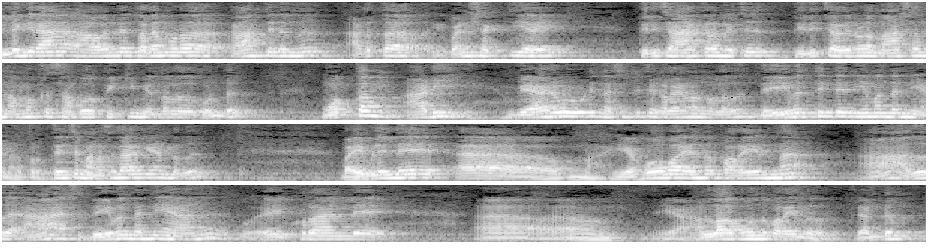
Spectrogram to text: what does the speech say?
ഇല്ലെങ്കിൽ ആ അവരുടെ തലമുറ കാത്തിരുന്ന് അടുത്ത വൻ ശക്തിയായി തിരിച്ചാക്രമിച്ച് തിരിച്ച് അതിനുള്ള നാശം നമുക്ക് സംഭവിപ്പിക്കും എന്നുള്ളത് കൊണ്ട് മൊത്തം അടി വേരോടുകൂടി നശിപ്പിച്ച് കളയണം എന്നുള്ളത് ദൈവത്തിന്റെ നിയമം തന്നെയാണ്. പ്രത്യേകിച്ച് മനസ്സിലാക്കേണ്ടത് ബൈബിളിലെ യഹോവ എന്ന് പറയുന്ന ആ അത് ആ ദൈവം തന്നെയാണ് ഖുറാനിലെ അള്ളാഹു എന്ന് പറയുന്നത്. രണ്ടും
